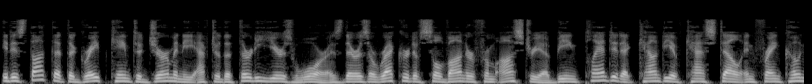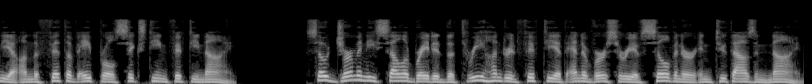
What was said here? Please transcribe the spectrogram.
It is thought that the grape came to Germany after the Thirty Years' War as there is a record of Sylvaner from Austria being planted at County of Castell in Franconia on 5 April 1659. So Germany celebrated the 350th anniversary of Sylvaner in 2009.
